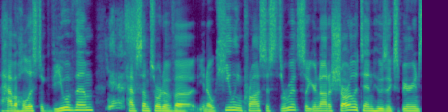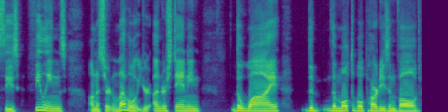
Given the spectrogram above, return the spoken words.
have a holistic view of them yes. have some sort of uh, you know healing process through it so you're not a charlatan who's experienced these feelings on a certain level you're understanding the why the the multiple parties involved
